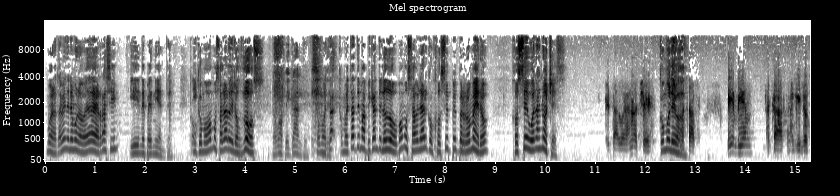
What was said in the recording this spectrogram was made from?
Bueno, también tenemos novedades de Racing y Independiente. ¿Cómo? Y como vamos a hablar de los dos, Estamos picantes. como está, como está tema picante los dos, vamos a hablar con José Pepe Romero. José, buenas noches. ¿Qué tal? Buenas noches. ¿Cómo le va? estás? Bien, bien. Acá, tranquilo.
